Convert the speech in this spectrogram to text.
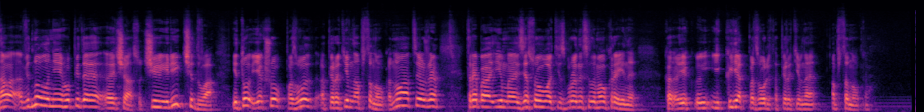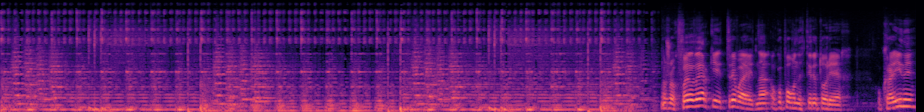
на відновлення його піде е, часу, чи рік, чи два. І то, якщо дозволить оперативна обстановка. Ну а це вже треба їм е, з'ясовувати Збройними силами України, як, дозволить оперативна обстановка. Ну що, фейерверки тривають на окупованих територіях України.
